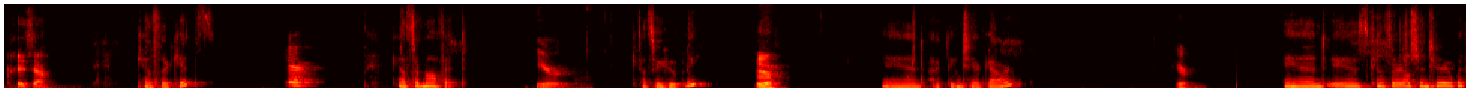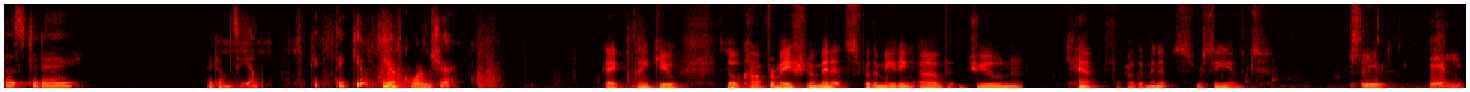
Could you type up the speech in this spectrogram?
Présent. Councillor Kitts? Here. Councillor Moffatt? Here. Councillor Hubley? Here. And Acting Chair Gower? Here. And is Councillor El with us today? I don't see him. Okay, thank you. You have quorum, share. Okay, thank you. So confirmation of minutes for the meeting of June 10th. Are the minutes received? Received. Received.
